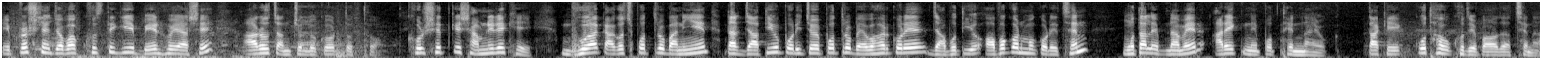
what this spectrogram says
এ প্রশ্নের জবাব খুঁজতে গিয়ে বের হয়ে আসে আরও চাঞ্চল্যকর তথ্য। খুরশেদকে সামনে রেখে ভুয়া কাগজপত্র বানিয়ে তার জাতীয় পরিচয়পত্র ব্যবহার করে যাবতীয় অপকর্ম করেছেন মোতালেব নামের আরেক নেপথ্যের নায়ক। তাকে কোথাও খুঁজে পাওয়া যাচ্ছে না।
